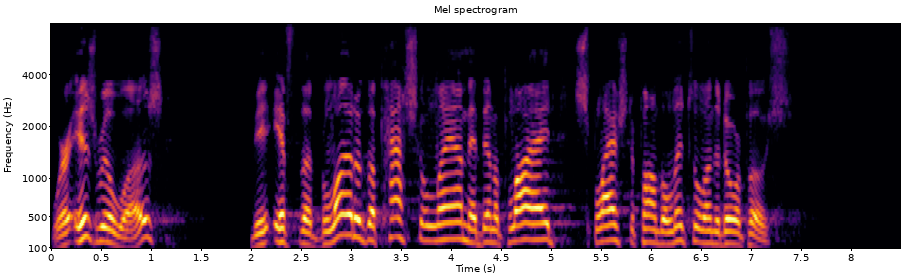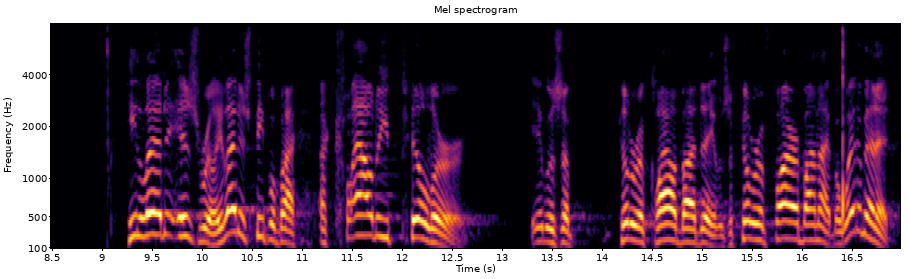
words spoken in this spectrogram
where Israel was, if the blood of the paschal lamb had been applied, splashed upon the lintel and the doorposts. He led Israel, he led his people by a cloudy pillar. It was a pillar of cloud by day, it was a pillar of fire by night. But wait a minute.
